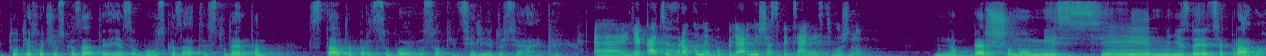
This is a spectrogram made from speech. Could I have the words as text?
І тут я хочу сказати, я забув сказати студентам: ставте перед собою високі цілі і досягайте їх. Е, яка цього року найпопулярніша спеціальність в УЖНУ? На першому місці, мені здається, право.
